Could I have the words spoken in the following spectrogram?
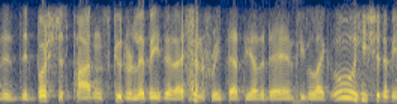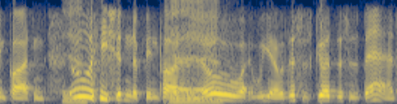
did, did Bush just pardon Scooter Libby? Did I sort of read that the other day? And people were like, ooh, he should have been pardoned. Yeah. Ooh, he shouldn't have been pardoned. Yeah, yeah, oh, you know, this is good. This is bad.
